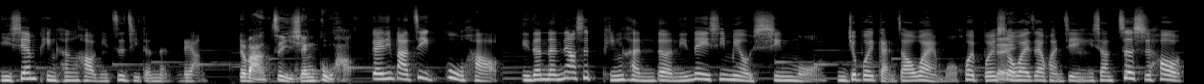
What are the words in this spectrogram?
你先平衡好你自己的能量，就把自己先顾好。对你把自己顾好，你的能量是平衡的，你内心没有心魔，你就不会感召外魔，会不会受外在环境影响？这时候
